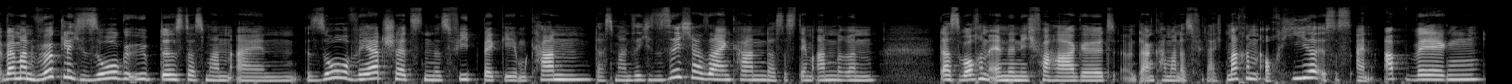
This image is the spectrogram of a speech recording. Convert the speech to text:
wenn man wirklich so geübt ist, dass man ein so wertschätzendes Feedback geben kann, dass man sich sicher sein kann, dass es dem anderen das Wochenende nicht verhagelt, dann kann man das vielleicht machen. Auch hier ist es ein Abwägen,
